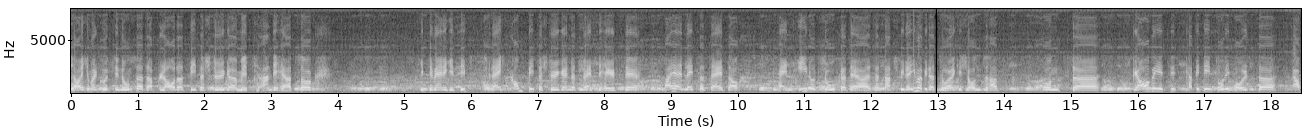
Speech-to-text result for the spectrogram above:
Schaue ich mal kurz hinunter, da plaudert Peter Stöger mit Andi Herzog. Ihm einige Tipps. Vielleicht kommt Peter Stöger in der zweiten Hälfte. War ja in letzter Zeit auch ein Edeljoker, der als Ersatzspieler immer wieder Tore geschossen hat. Und äh, ich glaube, jetzt ist Kapitän Toni Polster ab.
